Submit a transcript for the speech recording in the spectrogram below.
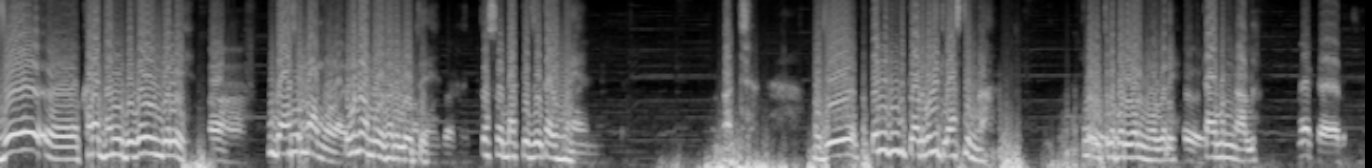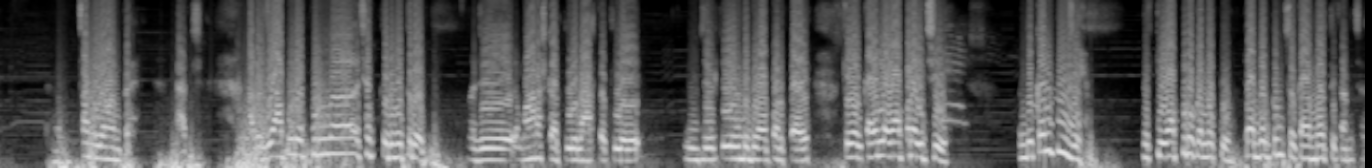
जे खराब झाले ते जळून गेले हा हा. कुठं असं उन्हामुळे झालेले होते. तसं बाकीचं काही नाही. अच्छा. म्हणजे त्यांनी तुमचे प्लॉट बघितले असतील ना? मित्र परिवार वगैरे हो. काय म्हणणं आलं? नाही काय चांगलं म्हणताय. अच्छा. आता जे आपले पूर्ण शेतकरी मित्र आहेत म्हणजे महाराष्ट्रातले भारतातले म्हणजे ते एवढे वापरताय किंवा काहीला वापरायची म्हणजे कन्फ्युज आहे. नक्की वापरू का नको? त्याबद्दल तुमचं काय मत आहे त्यांचं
